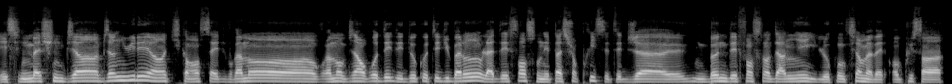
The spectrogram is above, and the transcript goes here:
Et c'est une machine bien bien huilée hein, qui commence à être vraiment vraiment bien rodée des deux côtés du ballon. La défense, on n'est pas surpris, c'était déjà une bonne défense l'an dernier. Il le confirme avec en plus un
